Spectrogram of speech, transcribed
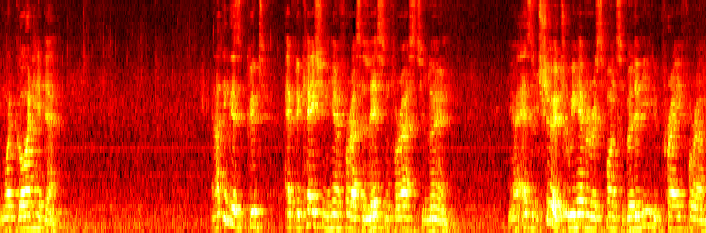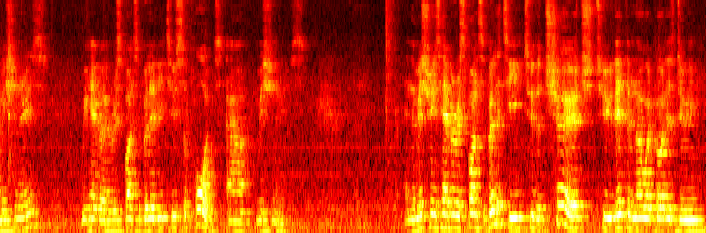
In what God had done. And I think there's a good application here for us, a lesson for us to learn. You know, as a church, we have a responsibility to pray for our missionaries. We have a responsibility to support our missionaries. And the missionaries have a responsibility to the church to let them know what God is doing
